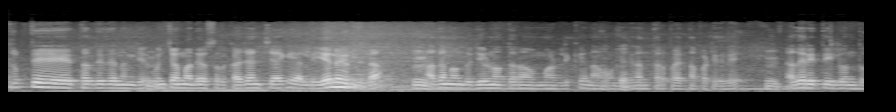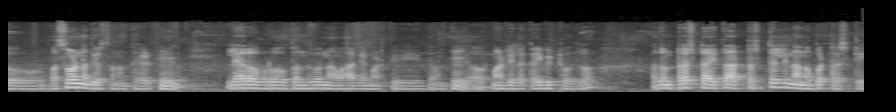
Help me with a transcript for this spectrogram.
ತೃಪ್ತಿ ತಂದಿದೆ ನನಗೆ. ಹುಂಚಮ್ಮ ದೇವಸ್ಥಾನದ ಖಜಾಂಚಿಯಾಗಿ ಅಲ್ಲಿ ಏನೂ ಇರಲಿಲ್ಲ. ಅದನ್ನೊಂದು ಜೀರ್ಣೋದ್ಧಾರ ಮಾಡಲಿಕ್ಕೆ ನಾವು ನಿರಂತರ ಪ್ರಯತ್ನ ಪಟ್ಟಿದ್ದೀವಿ. ಅದೇ ರೀತಿ ಇಲ್ಲೊಂದು ಬಸವಣ್ಣ ದೇವಸ್ಥಾನ ಅಂತ ಹೇಳ್ತೀವಿ. ಇಲ್ಲಿ ಯಾರೋ ಒಬ್ಬರು ಬಂದರು ನಾವು ಹಾಗೆ ಮಾಡ್ತೀವಿ ಇದು ಅಂತ ಅವ್ರು ಮಾಡಲಿಲ್ಲ ಕೈ ಬಿಟ್ಟು ಹೋದರು. ಅದೊಂದು ಟ್ರಸ್ಟ್ ಆಯಿತು. ಆ ಟ್ರಸ್ಟಲ್ಲಿ ನಾನೊಬ್ಬ ಟ್ರಸ್ಟಿ.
